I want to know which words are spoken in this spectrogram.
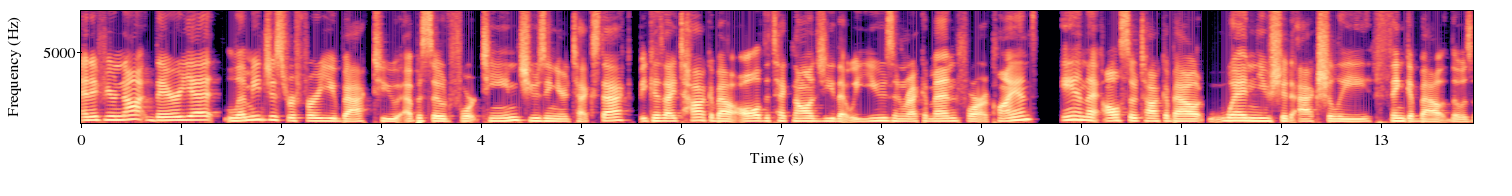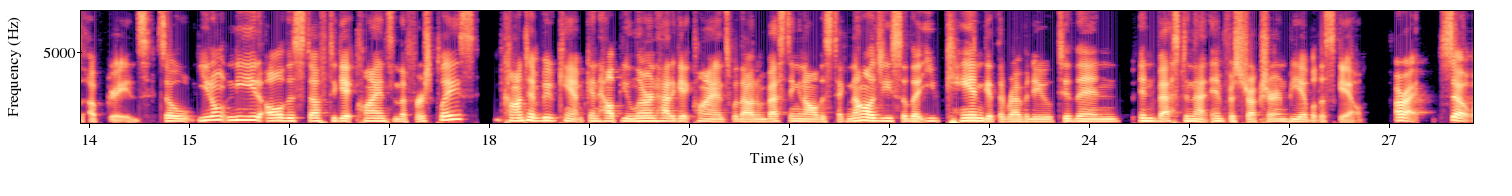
And if you're not there yet, let me just refer you back to episode 14, Choosing Your Tech Stack, because I talk about all the technology that we use and recommend for our clients. And I also talk about when you should actually think about those upgrades. So you don't need all this stuff to get clients in the first place. Content Bootcamp can help you learn how to get clients without investing in all this technology so that you can get the revenue to then invest in that infrastructure and be able to scale. All right. So,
